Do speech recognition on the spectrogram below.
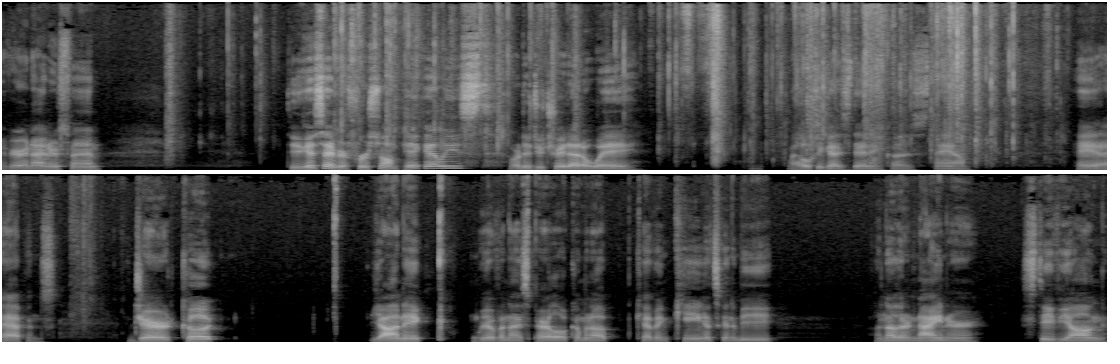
If you're a Niners fan, do you guys have your first round pick at least? Or did you trade that away? I hope you guys didn't, because damn. Hey, it happens. Jared Cook, Yannick, we have a nice parallel coming up. Kevin King, it's going to be another Niner. Steve Young,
